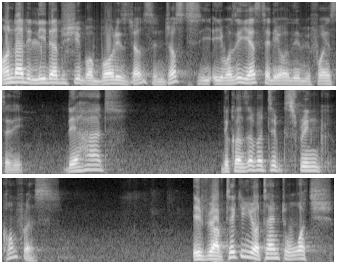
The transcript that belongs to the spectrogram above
under the leadership of Boris Johnson, just, was it yesterday or the before yesterday, they had the Conservative Spring Conference. If you have taken your time to watch,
